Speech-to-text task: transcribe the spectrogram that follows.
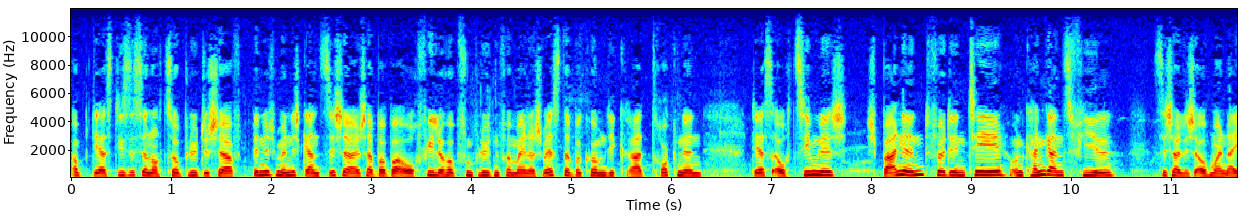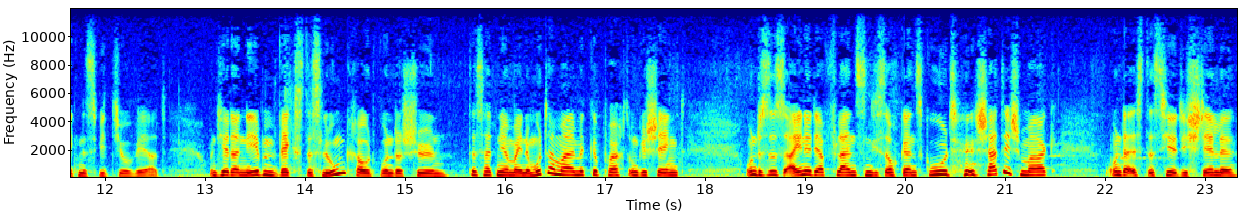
Ob der es dieses Jahr noch zur Blüte schafft, bin ich mir nicht ganz sicher. Ich habe aber auch viele Hopfenblüten von meiner Schwester bekommen, die gerade trocknen. Der ist auch ziemlich spannend für den Tee und kann ganz viel. Sicherlich auch mein eigenes Video wert. Und hier daneben wächst das Lungenkraut wunderschön. Das hat mir meine Mutter mal mitgebracht und geschenkt. Und es ist eine der Pflanzen, die es auch ganz gut schattig mag. Und da ist das hier die Stelle,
